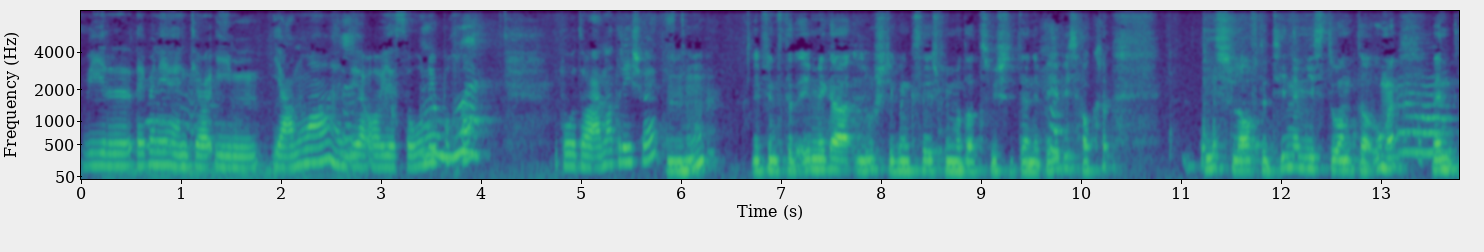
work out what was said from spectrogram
weil eben ihr habt ja im Januar habt ihr euren Sohn bekommen, der da auch noch drin schwätzt. Mhm. Ich finde es gerade eh mega lustig, wenn du siehst, wie man da zwischen diesen Babys hockt. Die schläft dort hinten, mein turnt da rum. Wenn du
